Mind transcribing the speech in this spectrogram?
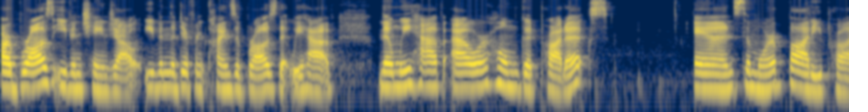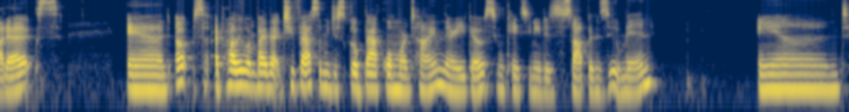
our bras even change out, even the different kinds of bras that we have. Then we have our home good products and some more body products. And oops, I probably went by that too fast. Let me just go back one more time. There you go, so in case you need to stop and zoom in. And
